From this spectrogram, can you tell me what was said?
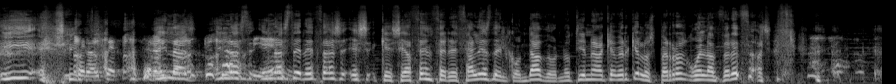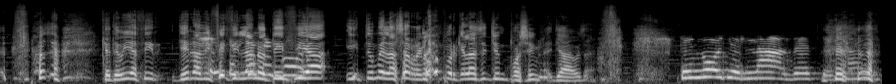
Y, eh, sí. Pero hay per- pero hay y, las, perros que y las- también. y las cerezas es que se hacen cerezales del condado. No tiene nada que ver que los perros huelan cerezas. o sea, que te voy a decir, ya era difícil la noticia y tú me la has arreglado porque la has hecho imposible. Ya, o sea, Tengo jet lag de este, ¿sabes?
